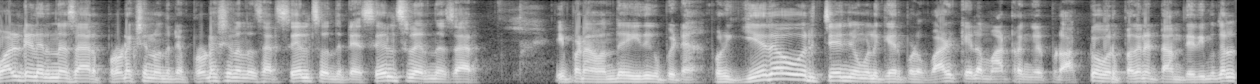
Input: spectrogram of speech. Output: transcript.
குவாலிட்டியில் இருந்தேன் சார் ப்ரொடக்ஷன் வந்துட்டேன் ப்ரொடக்ஷன் இருந்தேன் சார் சேல்ஸ் வந்துட்டேன் சேல்ஸில் இருந்தேன் சார். இப்போ நான் வந்து இதுக்கு போயிட்டேன். ஒரு ஏதோ ஒரு சேஞ்ச் உங்களுக்கு ஏற்படும். வாழ்க்கையில் மாற்றங்கள் ஏற்படும். அக்டோபர் பதினெட்டாம் தேதி முதல்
